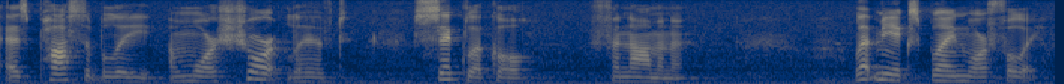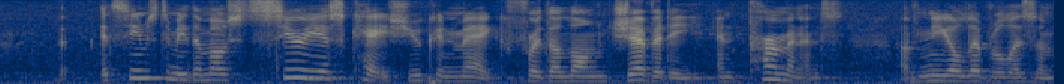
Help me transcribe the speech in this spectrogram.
as possibly a more short lived, cyclical phenomenon. Let me explain more fully. It seems to me the most serious case you can make for the longevity and permanence of neoliberalism,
